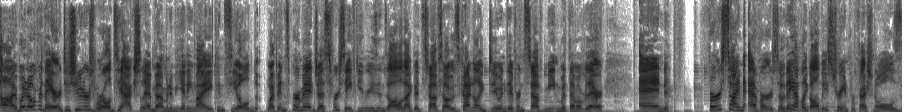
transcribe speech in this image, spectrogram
I went over there to Shooters World to actually, I'm, I'm going to be getting my concealed weapons permit just for safety reasons, all that good stuff. So I was kind of like doing different stuff, meeting with them over there. And first time ever, so they have like all these trained professionals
